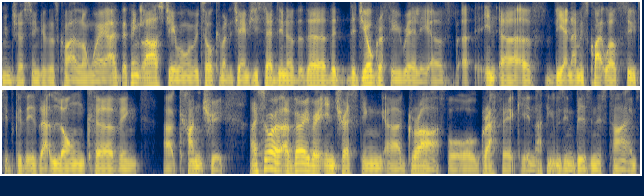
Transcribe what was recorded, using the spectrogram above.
Interesting, because that's quite a long way. I, I, think last year when we were talking about it, James, you said you know the the, the geography really of uh, in, uh, of Vietnam is quite well suited because it is that long curving uh, country. I saw a, a very very interesting uh, graph or, or, graphic in I think it was in Business Times,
